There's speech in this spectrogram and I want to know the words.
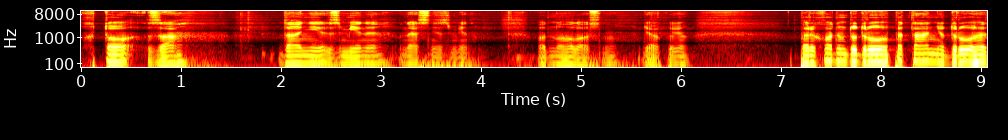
Хто за дані зміни, внесення змін? Одноголосно. Дякую. Переходимо до другого питання. Друге,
